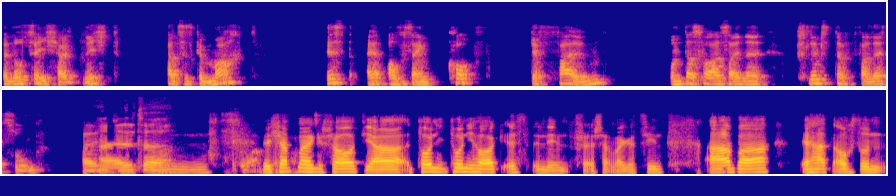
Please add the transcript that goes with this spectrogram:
benutze ich halt nicht. Hat es gemacht, ist er auf seinen Kopf gefallen und das war seine schlimmste Verletzung. Halt. Alter. Hm. So Ich habe mal geschaut, ja, Tony, Tony Hawk ist in dem Thrasher-Magazin, aber er hat auch so einen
